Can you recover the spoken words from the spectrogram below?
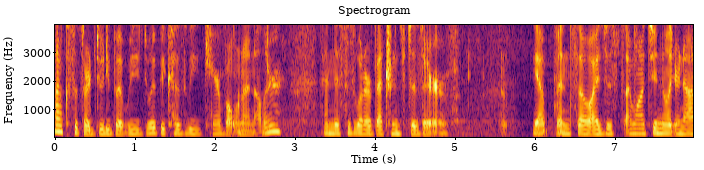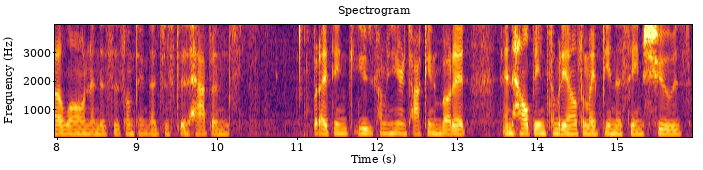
not because it's our duty but we do it because we care about one another and this is what our veterans deserve yep yep. and so i just i want you to know that you're not alone and this is something that just it happens but I think you coming here and talking about it and helping somebody else that might be in the same shoes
